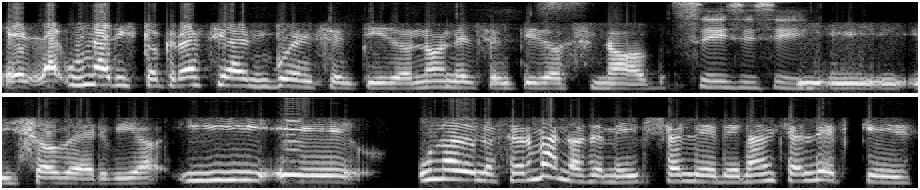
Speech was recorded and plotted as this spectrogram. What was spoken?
Eh, una aristocracia en buen sentido, no en el sentido snob sí, sí, sí. Y, soberbio. Y eh, uno de los hermanos de Meir Shalev, Eran Shalev, que es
